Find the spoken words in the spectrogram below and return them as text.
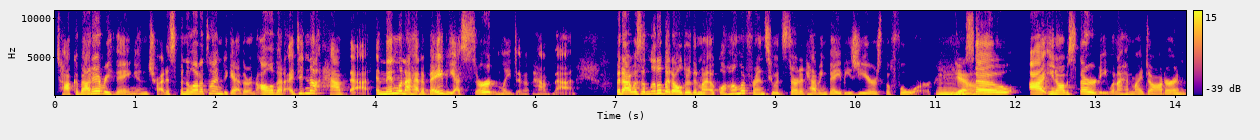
talk about everything and try to spend a lot of time together and all of that. I did not have that. And then when I had a baby, I certainly didn't have that but I was a little bit older than my Oklahoma friends who had started having babies years before. Mm. Yeah. So I, you know, I was 30 when I had my daughter, and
